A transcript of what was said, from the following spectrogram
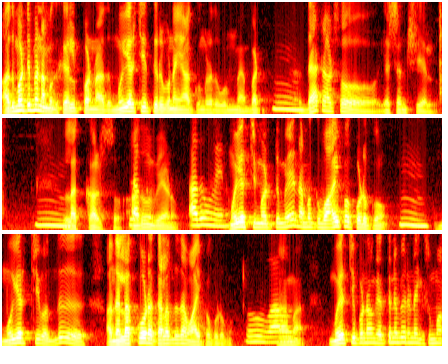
அது மட்டுமே நமக்கு ஹெல்ப் பண்ணாது. முயற்சி திருவினை ஆக்குங்கிறது உண்மை but that also essential luck also அதுவும் வேணும். அதுவும் வேணும். முயற்சி மட்டுமே நமக்கு வாய்ப்பை கொடுக்கும். முயற்சி வந்து அந்த லக்கோட கலந்து தான் வாய்ப்பை கொடுக்கும். ஆமாம் முயற்சி பண்ணவங்க எத்தனை பேர் இன்னைக்கு சும்மா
